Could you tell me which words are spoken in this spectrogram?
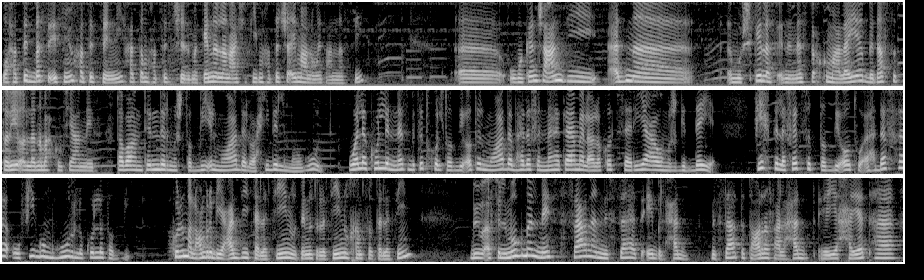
وحطيت بس اسمي وحطيت سني حتى ما حطيتش المكان اللي أنا عايشة فيه ما حطيتش أي معلومات عن نفسي. آه وما كانش عندي أدنى مشكلة في إن الناس تحكم عليا بنفس الطريقة اللي أنا بحكم فيها على الناس. طبعا تندر مش تطبيق المواعدة الوحيد اللي موجود. ولا كل الناس بتدخل تطبيقات المواعدة بهدف إنها تعمل علاقات سريعة ومش جدية. في اختلافات في التطبيقات وأهدافها وفي جمهور لكل تطبيق. كل ما العمر بيعدي 30 و32 و35 بيبقى في المجمل ناس فعلا نفسها تقابل حد نفسها تتعرف على حد. هي حياتها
